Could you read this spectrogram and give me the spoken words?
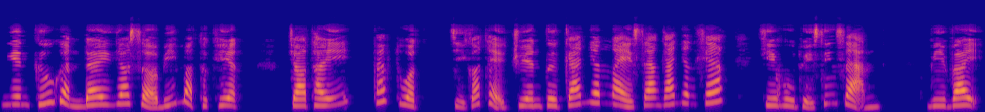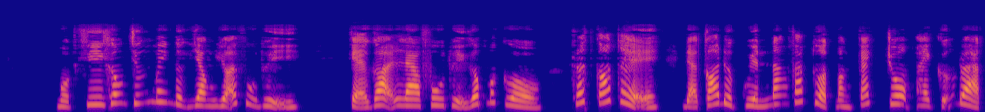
Nghiên cứu gần đây do Sở Bí mật thực hiện cho thấy pháp thuật chỉ có thể truyền từ cá nhân này sang cá nhân khác khi phù thủy sinh sản. Vì vậy, một khi không chứng minh được dòng dõi phù thủy, kẻ gọi là phù thủy gốc mất gồ, rất có thể đã có được quyền năng pháp thuật bằng cách trộm hay cưỡng đoạt.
